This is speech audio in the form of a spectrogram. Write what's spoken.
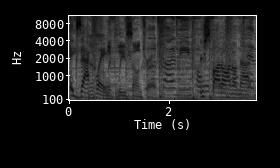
Exactly. From the Glee soundtrack. You're spot on on that.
